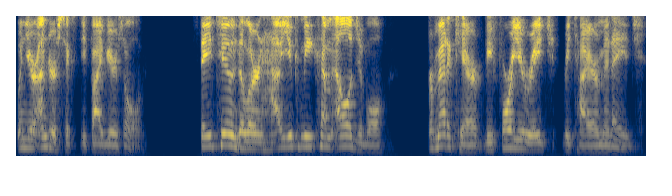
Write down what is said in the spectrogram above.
when you're under 65 years old. Stay tuned to learn how you can become eligible for Medicare before you reach retirement age.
